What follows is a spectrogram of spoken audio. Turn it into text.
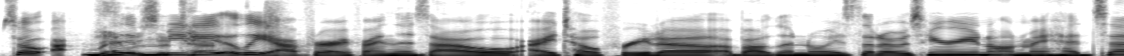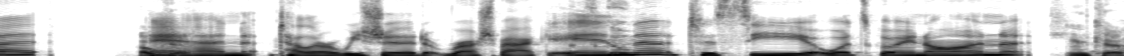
So uh, immediately after I find this out, I tell Frida about the noise that I was hearing on my headset Okay. and tell her we should rush back in to see what's going on. Okay.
